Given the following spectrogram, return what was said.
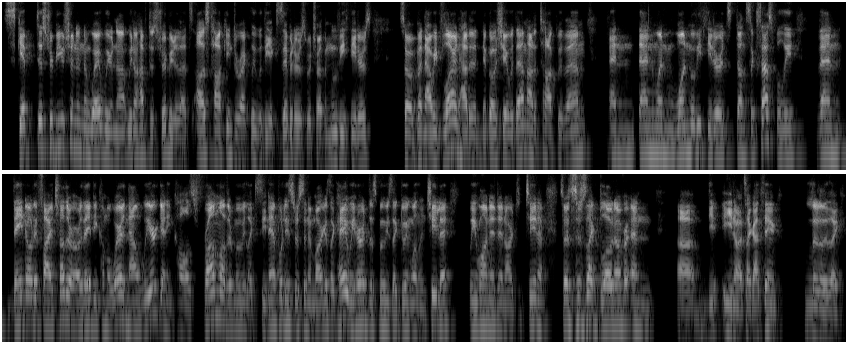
skip distribution in a way we're not we don't have a distributor. That's us talking directly with the exhibitors which are the movie theaters. So but now we've learned how to negotiate with them how to talk with them. And then when one movie theater it's done successfully then they notify each other or they become aware. Now we're getting calls from other movies like cinepolis or cinemark it's like hey we heard this movie's like doing well in chile. We want it in argentina. So it's just like blown over. And uh you know it's like i think literally like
